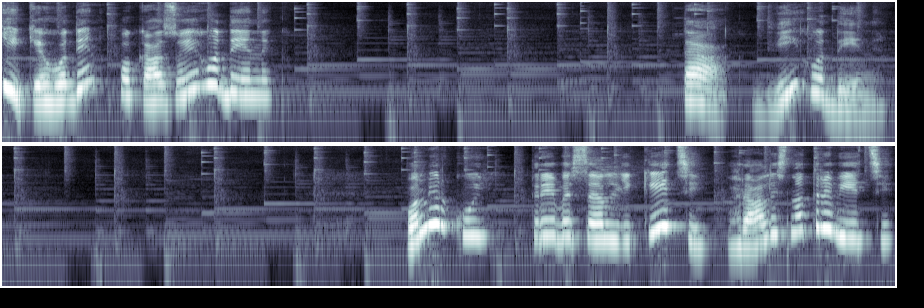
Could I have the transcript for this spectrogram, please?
Скільки годин показує годинник? Так, дві години. Поміркуй. Три веселі киці грались на тривіці.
